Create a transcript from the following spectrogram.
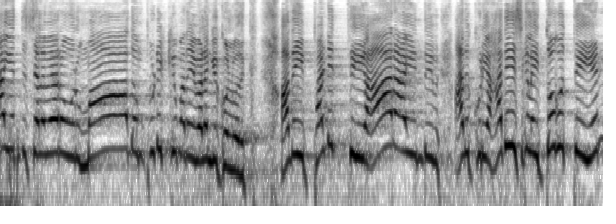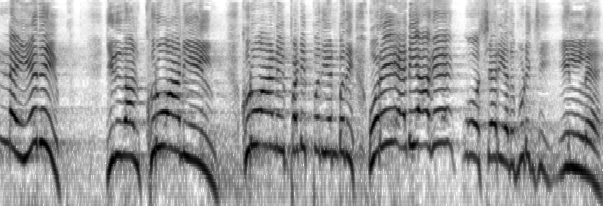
ஆயத்து சில பேர் ஒரு மாதம் பிடிக்கும் அதை விளங்கிக் கொள்வதற்கு. அதை படித்து ஆராய்ந்து அதுக்குரிய ஹதீஸ்களை தொகுத்து என்ன எது இதுதான் குருவானியில் குருவானை படிப்பது என்பது ஒரே அடியாக ஓ சரி அது முடிஞ்சு. இல்ல.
